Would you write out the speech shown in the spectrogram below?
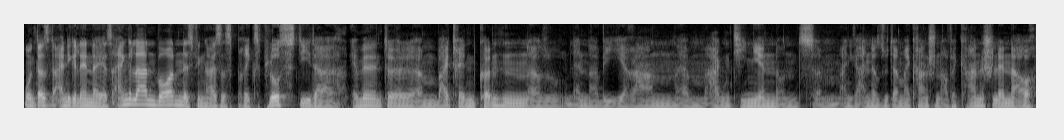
Und da sind einige Länder jetzt eingeladen worden, deswegen heißt es BRICS Plus, die da eventuell ähm, beitreten könnten. Also Länder wie Iran, ähm, Argentinien und ähm, einige andere südamerikanische und afrikanische Länder auch.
